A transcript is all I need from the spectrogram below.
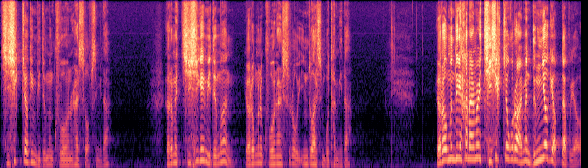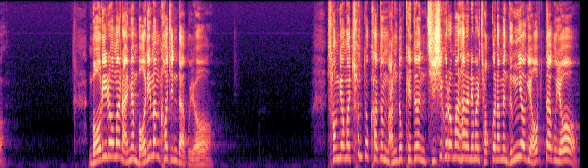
지식적인 믿음은 구원을 할 수 없습니다. 여러분, 지식의 믿음은 여러분을 구원할 수로 인도할 수 못합니다. 여러분들이 하나님을 지식적으로 알면 능력이 없다고요. 머리로만 알면 머리만 커진다고요. 성경을 천독하든 만독하든 지식으로만 하나님을 접근하면 능력이 없다고요.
